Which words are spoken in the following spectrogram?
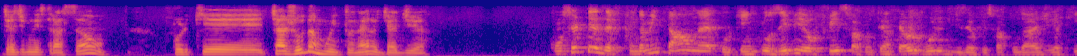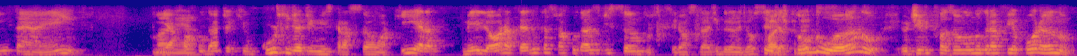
de administração, porque te ajuda muito, né, no dia a dia. Com certeza, é fundamental, né? Porque, inclusive, eu fiz, eu tenho até orgulho de dizer, eu fiz faculdade aqui em Itanhaém, e a faculdade aqui, o curso de administração aqui era melhor até do que as faculdades de Santos, que seria uma cidade grande. Ou seja, todo ano eu tive que fazer uma monografia por ano.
